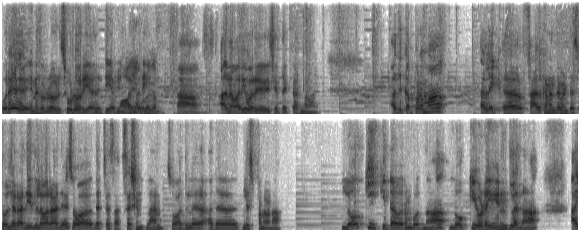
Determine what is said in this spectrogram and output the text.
ஒரு என்ன சொல்ற ஒரு சூடோ ரியாலிட்டி அப்படின்ற மாதிரி. உலகம். ஆ அந்த மாதிரி ஒரு விஷயத்தை காட்டினாங்க அதுக்கப்புறமா லைக் ஃபால்கன் அந்த விண்டர் சோல்ஜர் அது இதுல வராது. So that's a succession plan so அதுல அதை லிஸ்ட் பண்ண வேணாம். லோக்கி கிட்ட வரும்போது தான் லோக்கியோட எண்ட்ல தான் ஐ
